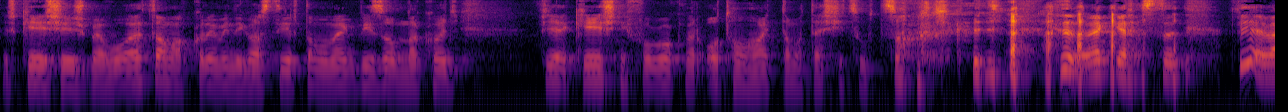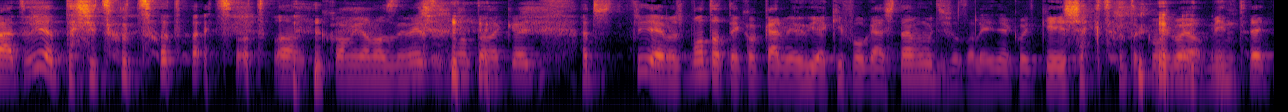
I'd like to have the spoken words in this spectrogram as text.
és késésbe voltam, akkor én mindig azt írtam a megbízomnak, hogy figyelj, késni fogok, mert otthon hagytam a tesi cuccot. megkérdezte, hogy figyelj, hát milyen tesi cuccot hagysz otthon kamionozni, mész, és mondtam neki, hogy hát figyelj, most mondhatnék akármilyen hülye kifogást, nem úgyis az a lényeg, hogy kések, tehát akkor meg olyan mindegy.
